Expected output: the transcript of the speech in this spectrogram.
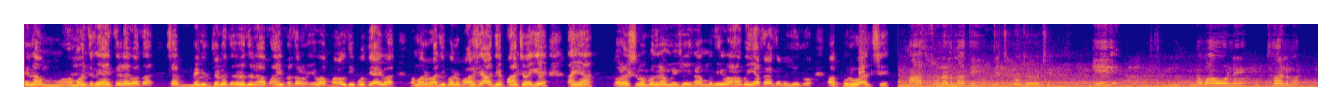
એના મ- મંત્રને અહીં તેડાવ્યા હતા. સાહેબ, મેં કીધું, જગત અયોધ્યાને આ અહીં પધારો. એવા ભાવથી પોતે આવ્યા. અમારો રાજીપાનો પાર છે. આજે પાંચ વાગે અહીંયા કળશનો પધરામણી છે. રામ મંદિર. એવા હામય યાત્રા તમે જોતો આ પૂર્વાજ છે. મા સોનલમાંથી જે ચીલો થયો છે, એ નવાઓને ઉત્થાન માટે,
